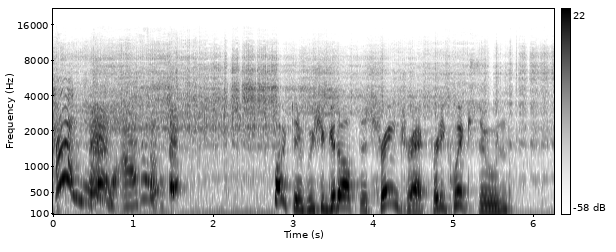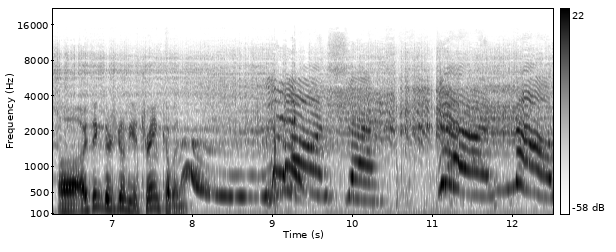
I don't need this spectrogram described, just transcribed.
Hi, Mr. Elephant. I think we should get off this train track pretty quick soon. Uh, I think there's gonna be a train coming. Nonsense! There is no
